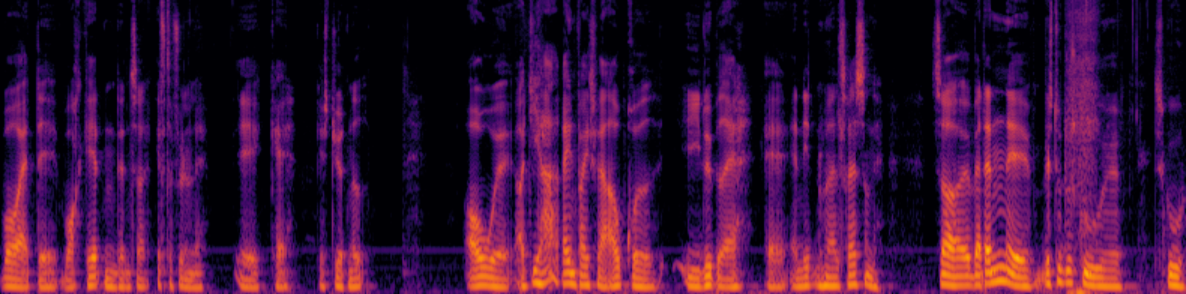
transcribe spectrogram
hvor, at, øh, hvor raketten den så efterfølgende øh, kan, kan styrte ned. Og, øh, og de har rent faktisk været afprøvet i løbet af, af, af 1950'erne. Så øh, hvordan, øh, hvis du, du skulle, øh, skulle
